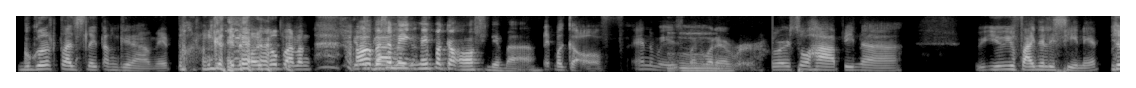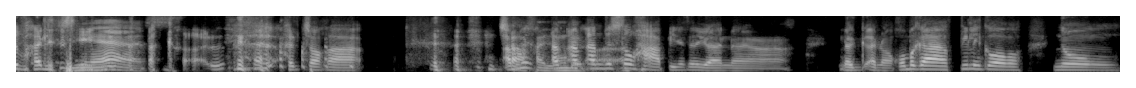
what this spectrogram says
Google Translate ang ginamit. Parang gano'n, no? Parang, Oh, basta may, may pagka-off, di ba? may pagka-off. Anyways, but Mm. whatever. We're so happy na you, you finally seen it. You finally seen Yes. it. Tagal. At saka, I'm just, lang, I'm, I'm, di I'm just so happy na talaga na nag ano, kumbaga feeling ko nung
